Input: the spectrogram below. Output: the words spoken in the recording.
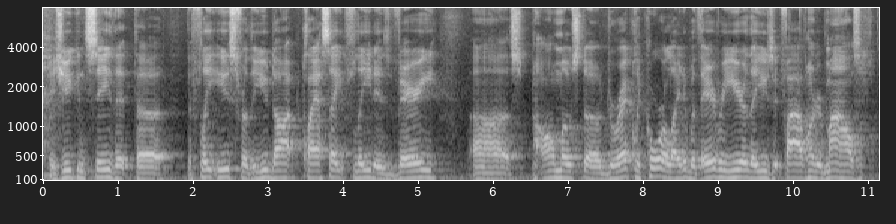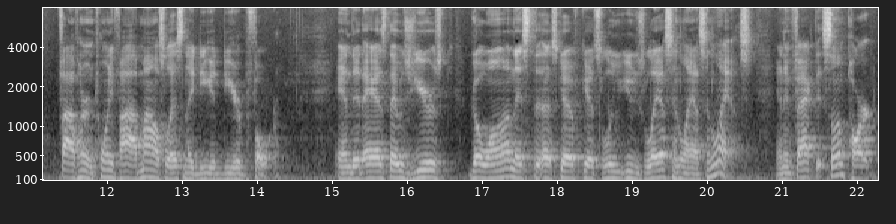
As you can see that uh, the fleet use for the UDOT Class 8 fleet is very uh, almost uh, directly correlated with every year they use it 500 miles, 525 miles less than they did the year before. And that as those years go on, this, stuff gets used less and less and less. And in fact, at some part,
